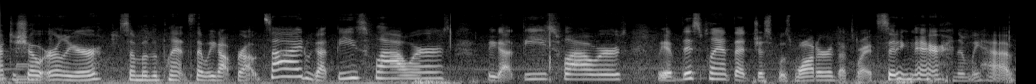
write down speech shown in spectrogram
Forgot to show earlier some of the plants that we got for outside. We got these flowers. We got these flowers. We have this plant that just was watered. That's why it's sitting there. And then we have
